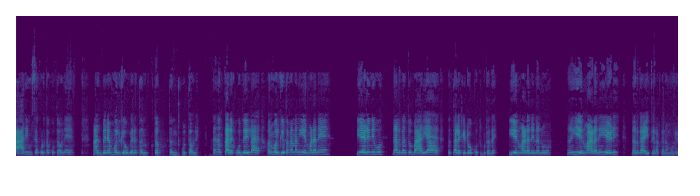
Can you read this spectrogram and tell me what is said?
ಭಾರಿ ಹಿಂಸೆ ಕೊಡ್ತಾ ಕೂತವನೆ. ಅದು ಬೇರೆ ಮುಲ್ಗೆ ಬೇರೆ ತಂದು ತಂದು ಕೂತವನೆ. ನಂಗೆ ತಲೆ ಕೂದಲೇ ಇಲ್ಲ. ಅವ್ನು ಮುಲ್ಗೆ ತಗೊಂಡು ನಾನು ಏನು ಮಾಡನೆ ಹೇಳಿ ನೀವು. ನನಗಂತೂ ಭಾರಿಯ ತಲೆ ಕೆಟ್ಟು ಕೂತ್ಬಿಟ್ಟದೆ. ಏನು ಮಾಡನೆ ನಾನು? ಏನು ಮಾಡೋಣ ಹೇಳಿ. ನನಗೆ ಐತಿಲ್ಲ ನಮ್ಮವ್ರೆ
